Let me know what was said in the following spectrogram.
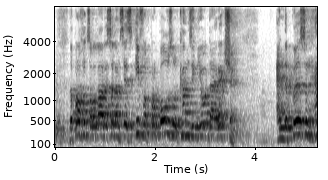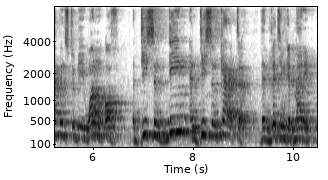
The Prophet ﷺ says, if a proposal comes in your direction and the person happens to be one of a decent deen and decent character, then let him get married.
